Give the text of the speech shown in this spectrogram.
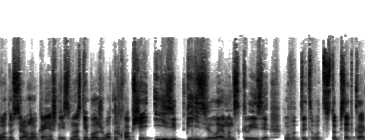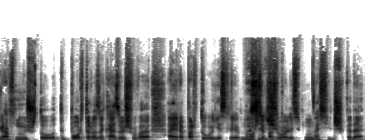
Вот, но все равно, конечно, если бы у нас не было животных, вообще easy-peasy lemon squeezy. Вот эти вот 150 килограмм, ну и что? Вот ты портера заказываешь в аэропорту, если можете Носильщик. позволить. Ну, Носильщика, да.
